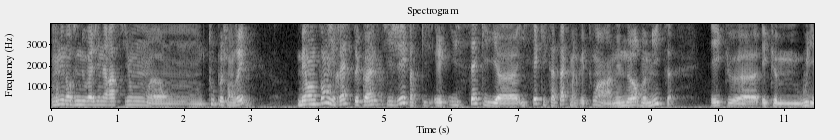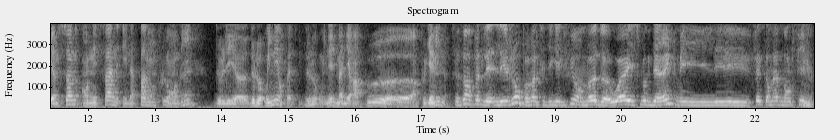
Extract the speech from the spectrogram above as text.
on est dans une nouvelle génération, euh, on, tout peut changer. Mais en même temps, il reste quand même figé parce qu'il il sait qu'il il sait qu'il s'attaque malgré tout à un énorme mythe et que, et que Williamson en est fan et n'a pas non plus envie de, les, euh, de le ruiner en fait, de le ruiner de manière un peu, euh, un peu gamine. C'est ça, en fait, les, les gens ont pas mal critiqué le film en mode euh, ouais, il se moque des règles, mais il les fait quand même dans le film. Mm.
